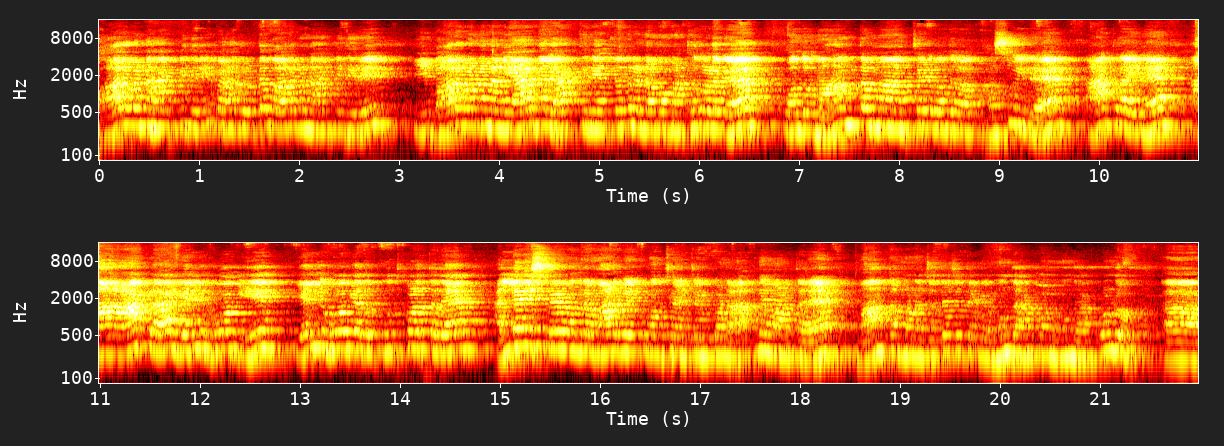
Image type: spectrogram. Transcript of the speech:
ಭಾರವನ್ನು ಹಾಕಿದ್ದೀರಿ, ಬಹಳ ದೊಡ್ಡ ಭಾರವನ್ನು ಹಾಕಿದ್ದೀರಿ. ಈ ಭಾರವನ್ನ ನಾನು ಯಾರ ಮೇಲೆ ಹಾಕ್ತೀನಿ ಅಂತಂದ್ರೆ ನಮ್ಮ ಮಠದೊಳಗ ಒಂದು ಮಹಾಂತಮ್ಮ ಅಂತೇಳಿ ಒಂದು ಹಸು ಇದೆ, ಆಕಳ ಇದೆ. ಆ ಆಕಳ ಎಲ್ಲಿ ಹೋಗಿ ಎಲ್ಲಿ ಹೋಗಿ ಅದು ಕೂತ್ಕೊಳ್ತದೆ, ಅಲ್ಲೇ ಶ್ರೇವಂದ್ರ ಮಾಡಬೇಕು ಅಂತ ಹೇಳಿ ತಿಳ್ಕೊಂಡು ಆಜ್ಞೆ ಮಾಡ್ತಾರೆ. ಮಹಾಂತಮ್ಮನ ಜೊತೆ ಜೊತೆಗೆ ಮುಂದೆ ಹಾಕೊಂಡು ಮುಂದೆ ಹಾಕೊಂಡು, ಆ,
